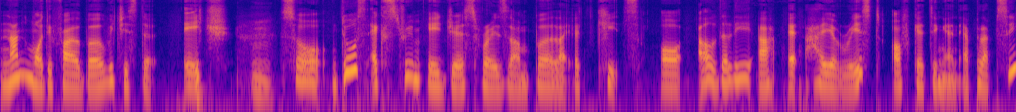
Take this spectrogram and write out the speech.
non-modifiable, which is the age. Mm. So those extreme ages, for example, like kids or elderly, are at higher risk of getting an epilepsy.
